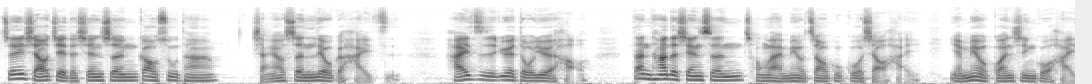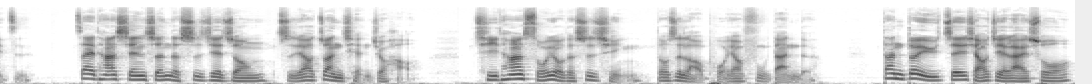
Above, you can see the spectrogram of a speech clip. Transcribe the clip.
，J 小姐的先生告诉她。想要生六个孩子，孩子越多越好。但她的先生从来没有照顾过小孩，也没有关心过孩子。在她先生的世界中，只要赚钱就好，其他所有的事情都是老婆要负担的。但对于 J 小姐来说，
